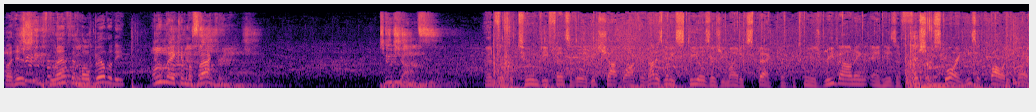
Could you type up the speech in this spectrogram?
but his length and mobility do make him a factor. Two shots. And for Batum defensively, a good shot blocker. Not as many steals as you might expect, but between his rebounding and his efficient scoring, he's a quality player.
